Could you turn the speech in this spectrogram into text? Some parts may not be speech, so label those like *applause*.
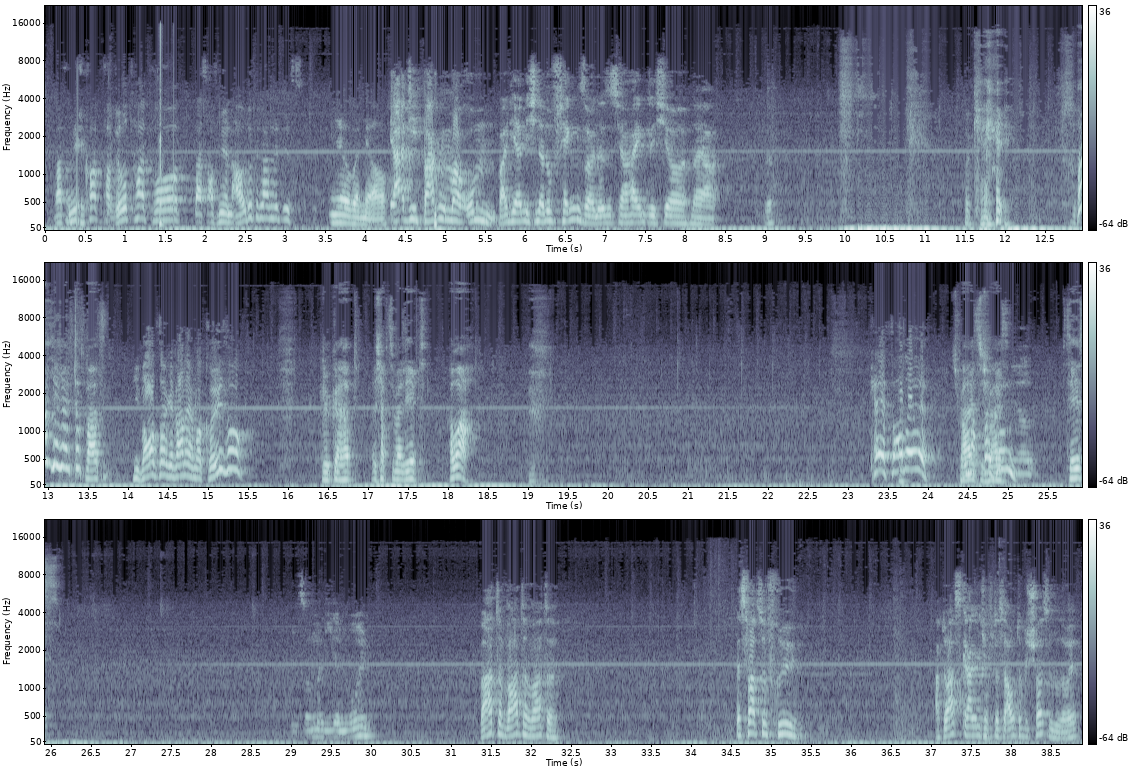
Was mich gerade verwirrt hat, war, dass auf mir ein Auto gelandet ist. Ja, bei mir auch. Ja, die buggen immer rum, weil die ja nicht in der Luft hängen sollen. Das ist ja eigentlich hier, naja. okay. Oh, ja, ja, das war's. Die Fahrzeuge werden ja immer größer. Glück gehabt. Ich hab's überlebt. Aua! Okay, warte! Ich weiß, ich weiß. Ja, Ich seh's. Wie soll man die denn holen? Warte, warte, warte. Das war zu früh. Ach, du hast gar nicht auf das Auto geschossen, oder?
